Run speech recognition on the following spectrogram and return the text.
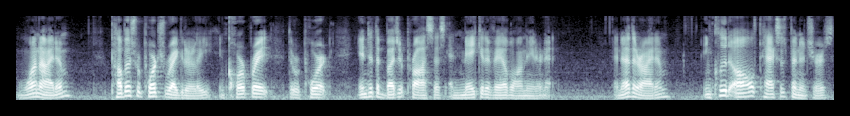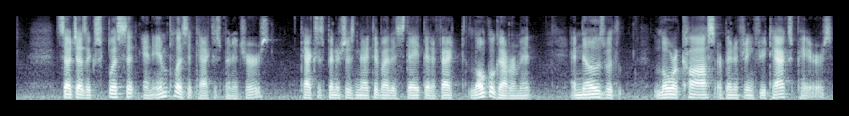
One item publish reports regularly, incorporate the report into the budget process, and make it available on the Internet. Another item include all tax expenditures, such as explicit and implicit tax expenditures, tax expenditures enacted by the state that affect local government, and those with lower costs are benefiting few taxpayers,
